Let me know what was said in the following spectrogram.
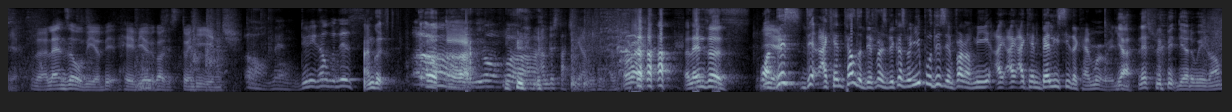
Yeah. The Alenza will be a bit heavier because it's 20 inch. Oh man, do you need help with this? I'm good. Uh, no, uh, I'm just touching it. I'm just gonna have it. All right, uh, Alenzas. Wow, Yes. this, thi- I can tell the difference because when you put this in front of me, I, I, I can barely see the camera really. Yeah, let's flip it the other way around.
